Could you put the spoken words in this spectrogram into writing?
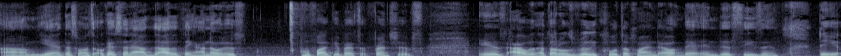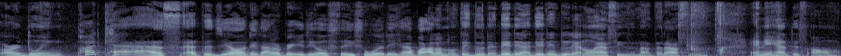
um, yeah, that's what I'm. Okay, so now the other thing I noticed before I get back to friendships is I was I thought it was really cool to find out that in this season they are doing podcasts at the jail. They got a radio station where they have well, I don't know if they do that. They didn't they didn't do that in the last season, not that I've seen. And they had this um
